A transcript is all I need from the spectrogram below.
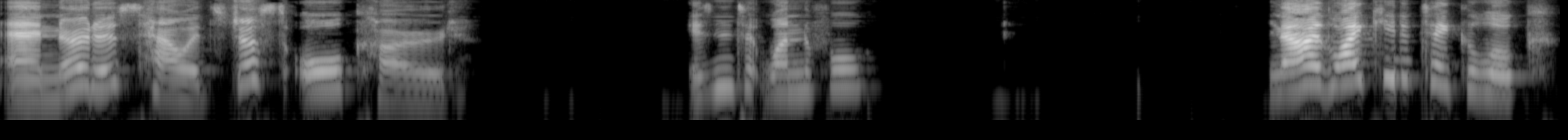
And notice how it's just all code. Isn't it wonderful? Now I'd like you to take a look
